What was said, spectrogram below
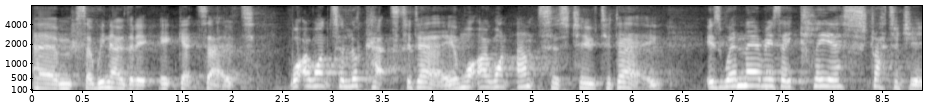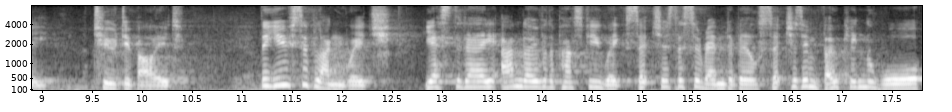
Um, so we know that it, it gets out. What I want to look at today and what I want answers to today is when there is a clear strategy to divide. The use of language yesterday and over the past few weeks, such as the surrender bill, such as invoking the war,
